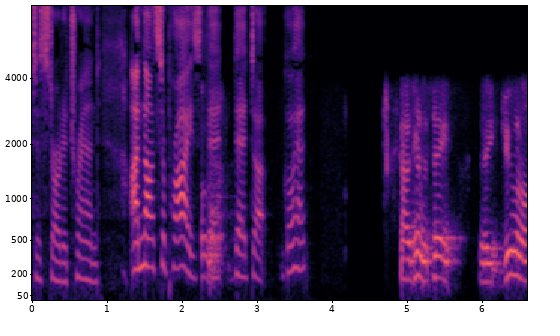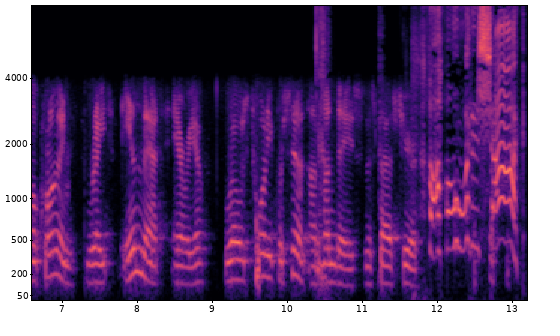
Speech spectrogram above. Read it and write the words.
to start a trend. I'm not surprised that that. Uh, go ahead. I was going to say the juvenile crime rate in that area rose 20% on Mondays this past year. Oh, what a shock.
